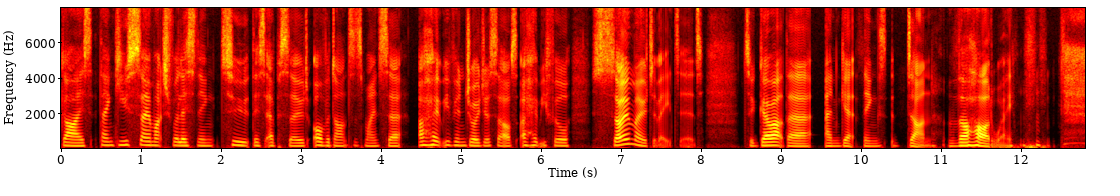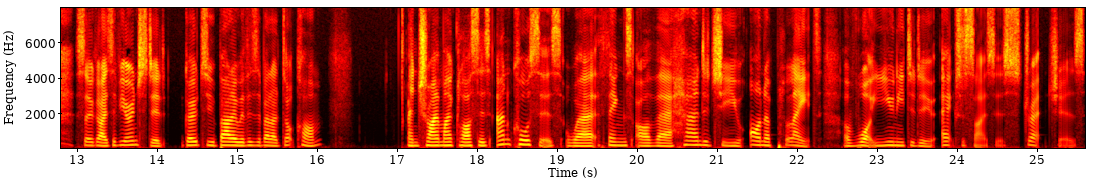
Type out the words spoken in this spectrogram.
Guys, thank you so much for listening to this episode of A Dancer's Mindset. I hope you've enjoyed yourselves. I hope you feel so motivated to go out there and get things done the hard way. so, guys, if you're interested, go to balletwithisabella.com and try my classes and courses where things are there handed to you on a plate of what you need to do exercises, stretches,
